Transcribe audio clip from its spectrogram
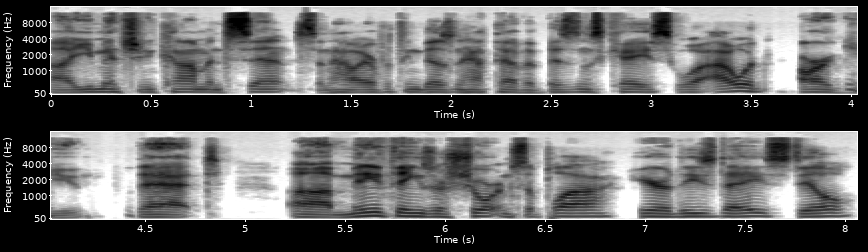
uh, you mentioned common sense and how everything doesn't have to have a business case. Well, I would argue that uh, many things are short in supply here these days. Still,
